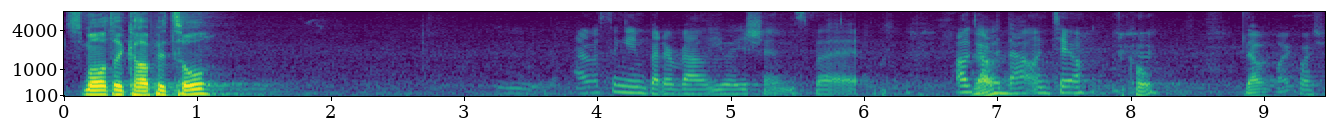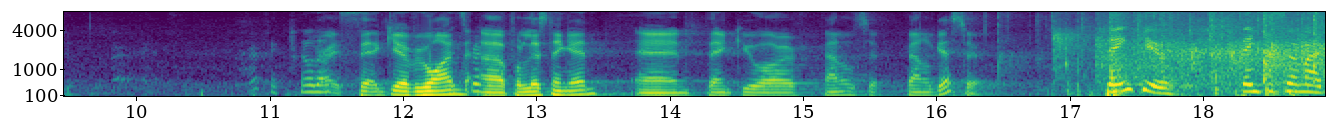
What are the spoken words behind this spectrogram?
Smarter capital. I was thinking better valuations, but I'll go Yeah. with that one too. Cool. That was my question. Perfect. No, All right. Thank you, everyone, uh, for listening in, and thank you, our panel panel guests. Sir. thank you. Thank you so much.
